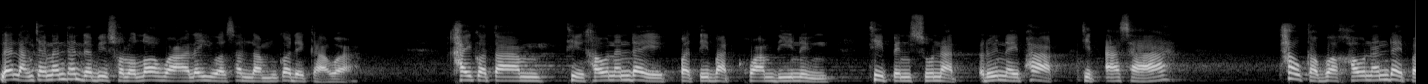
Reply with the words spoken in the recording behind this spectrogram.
และหลังจากนั้นท่านนบีสุลต่านละฮ์อะลัยฮิวะสัลลัมก็ได้กล่าวว่า ใครก็ตามที่เขานั้นได้ปฏิบัติความดีหนึ่ง ที่เป็นสุนัตหรือในภาคจิตอาสา เท่ากับว่าเขานั้นได้ป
